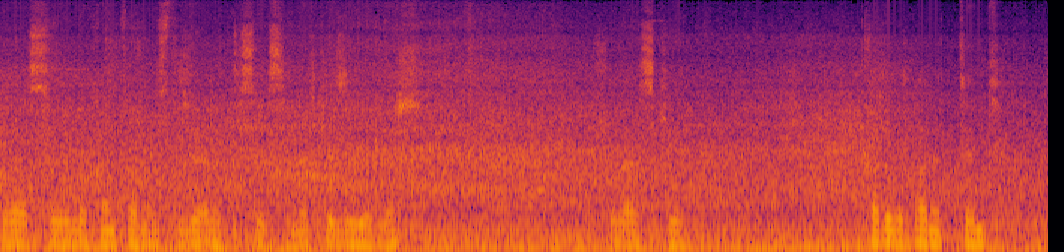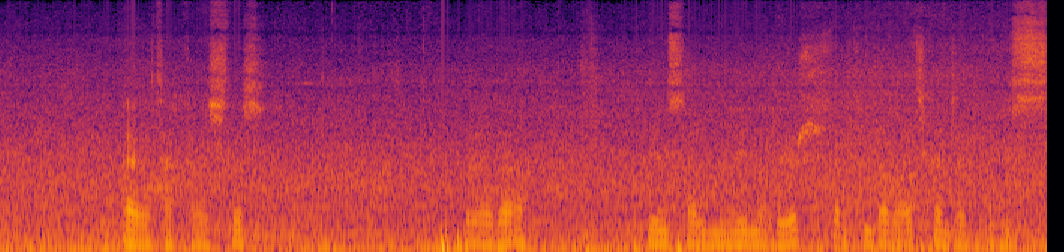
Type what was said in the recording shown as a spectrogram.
Burası lokantamız, ticaret lisesi, merkezi yerler. Şurası ki Kadı Burhanettin. Evet arkadaşlar. Burada düğün salonuyla oluyor. Zaten tabağa çıkan caddelerimiz.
